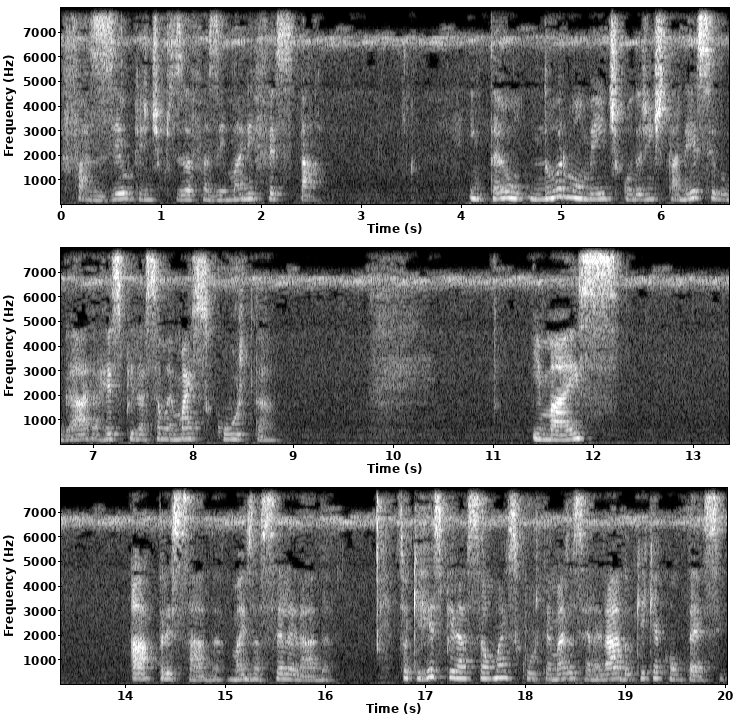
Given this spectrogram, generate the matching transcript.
fazer o que a gente precisa fazer, manifestar. Então, normalmente, quando a gente está nesse lugar, a respiração é mais curta e mais apressada, mais acelerada. Só que respiração mais curta e mais acelerada, o que, que acontece?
